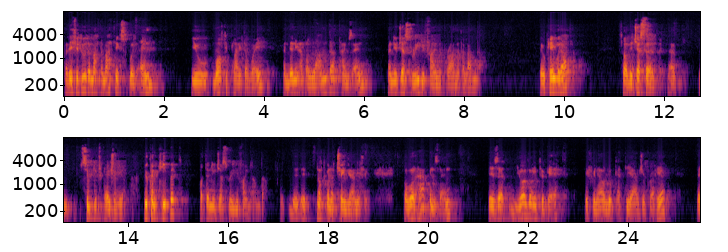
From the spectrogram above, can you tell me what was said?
But if you do the mathematics with n, you multiply it away, and then you have a lambda times n, and you just redefine the parameter lambda. You okay with that? So it's just a, a simplification here. You can keep it, but then you just redefine lambda. It, it's not going to change anything. But what happens then is that you're going to get, if we now look at the algebra here, uh,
